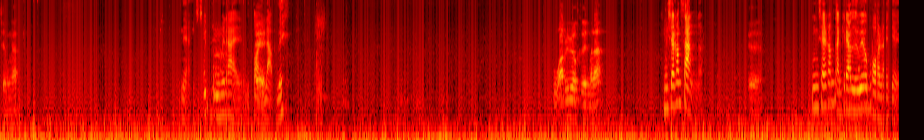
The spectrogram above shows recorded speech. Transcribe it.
เจอมึงแล้ว เนี่ยคลิปกูไม่ได้กูต่อยหลับเลย กูอัพเลเวลคืนมาแล้วมึงใช้คำสั่งเหรอ เออมึงใช้คำสั่งแค่เลเวลพอนะอย่าง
